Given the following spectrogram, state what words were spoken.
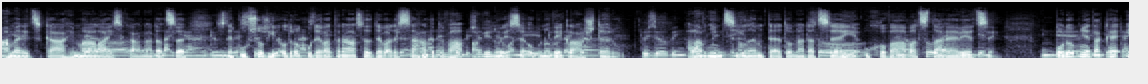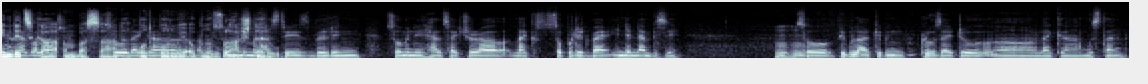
Americká himálajská nadace zde působí od roku 1992 a věnuje se obnově klášterů. Hlavním cílem této nadace je uchovávat staré věci. Podobně také indická ambasáda podporuje obnovu klášterů. Mm-hmm. So people are keeping close eye to uh, like uh, Mustang.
